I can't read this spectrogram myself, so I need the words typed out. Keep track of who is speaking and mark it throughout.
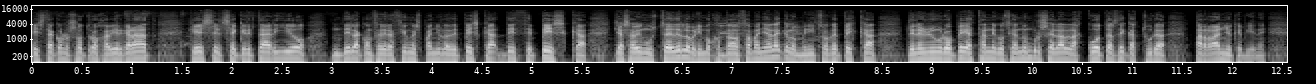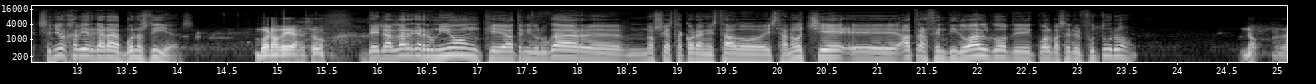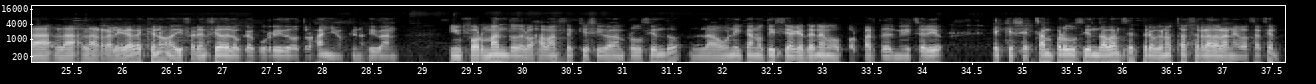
Speaker 1: Está con nosotros Javier Garat, que es el secretario de la Confederación Española de Pesca, de Cepesca. Ya saben ustedes, lo venimos contando esta mañana, que los ministros de Pesca de la Unión Europea están negociando en Bruselas las cuotas de captura para el año que viene. Señor Javier Garat, buenos días.
Speaker 2: Buenos días, Jesús.
Speaker 1: De la larga reunión que ha tenido lugar, eh, no sé hasta qué hora han estado esta noche, eh, ¿ha trascendido algo de cuál va a ser el futuro?
Speaker 2: No, la, la realidad es que no, a diferencia de lo que ha ocurrido otros años que nos iban informando de los avances que se iban produciendo. La única noticia que tenemos por parte del Ministerio es que se están produciendo avances, pero que no está cerrada la negociación.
